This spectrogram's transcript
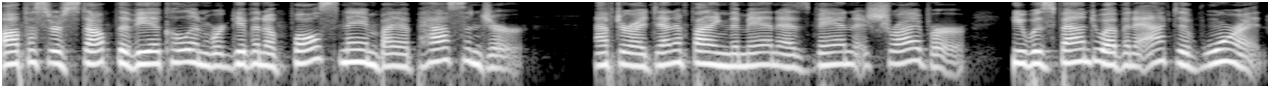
Officers stopped the vehicle and were given a false name by a passenger. After identifying the man as Van Shriver, he was found to have an active warrant.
